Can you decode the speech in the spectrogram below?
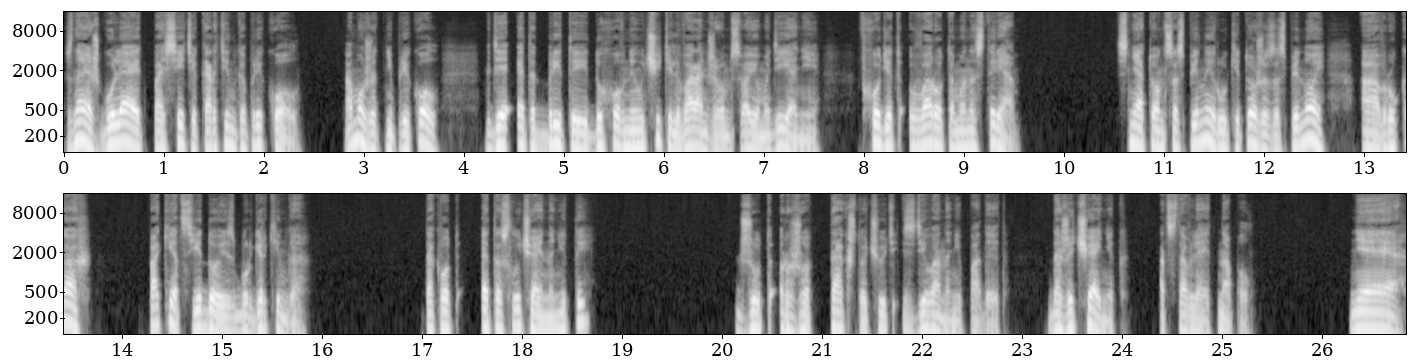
Знаешь, гуляет по сети картинка-прикол. А может, не прикол, где этот бритый духовный учитель в оранжевом своем одеянии — входит в ворота монастыря. Снят он со спины, руки тоже за спиной, а в руках пакет с едой из Бургер Кинга. Так вот, это случайно не ты? Джуд ржет так, что чуть с дивана не падает. Даже чайник отставляет на пол. «Не,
